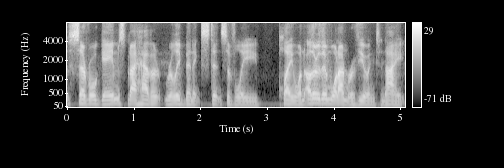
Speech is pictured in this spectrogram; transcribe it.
several games, but I haven't really been extensively playing one other than what I'm reviewing tonight.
